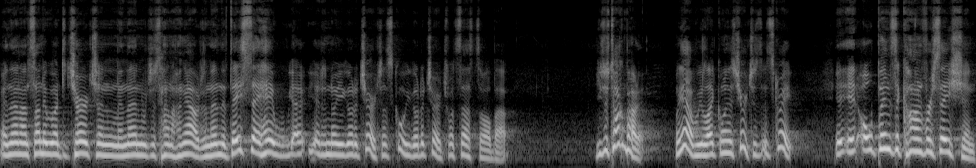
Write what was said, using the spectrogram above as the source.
and then on Sunday we went to church, and, and then we just kind of hung out. And then if they say, hey, I, I didn't know you go to church. That's cool. You go to church. What's that all about? You just talk about it. Well, yeah, we like going to church. It's, it's great. It, it opens the conversation.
